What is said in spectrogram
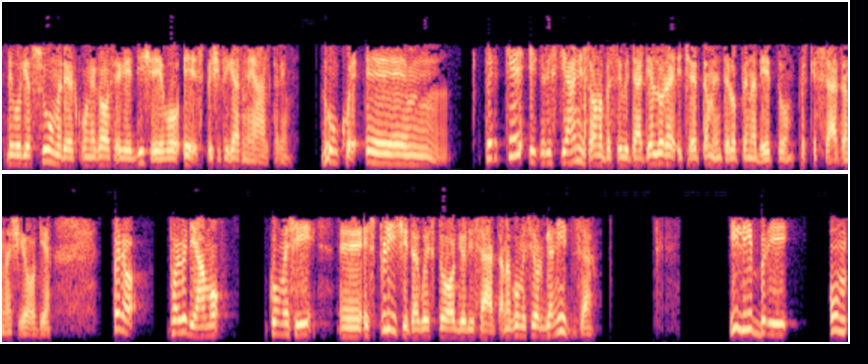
devo riassumere alcune cose che dicevo e specificarne altre. Dunque, ehm, perché i cristiani sono perseguitati? Allora certamente l'ho appena detto, perché Satana ci odia. Però poi vediamo come si eh, esplicita questo odio di Satana, come si organizza. I libri, un,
